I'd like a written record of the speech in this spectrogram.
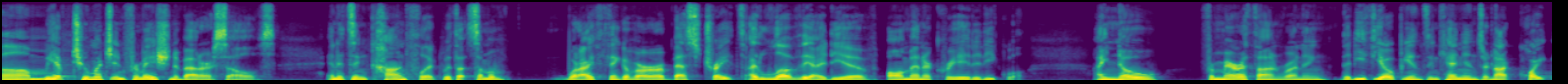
um, we have too much information about ourselves And it's in conflict with some of what I think of are our best traits. I love the idea of all men are created equal. I know from marathon running that Ethiopians and Kenyans are not quite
